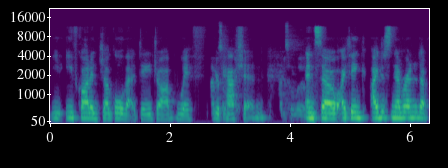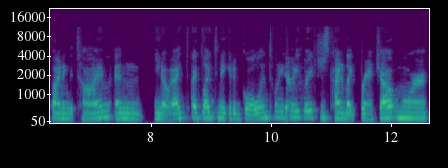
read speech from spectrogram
you, you've got to juggle that day job with your passion. Absolutely. And so I think I just never ended up finding the time. And, you know, I, I'd like to make it a goal in 2023 to just kind of like branch out more.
